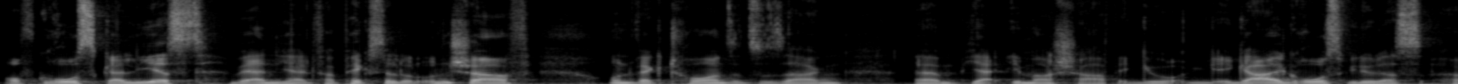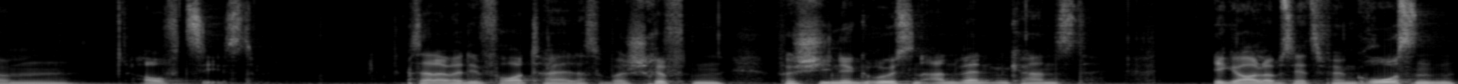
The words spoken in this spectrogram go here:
auf groß skalierst, werden die halt verpixelt und unscharf und Vektoren sozusagen ähm, ja immer scharf, egal groß, wie du das ähm, aufziehst. Das hat aber den Vorteil, dass du bei Schriften verschiedene Größen anwenden kannst. Egal, ob es jetzt für einen großen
